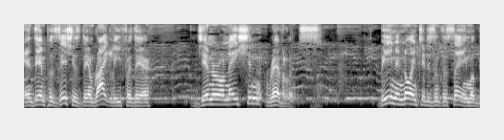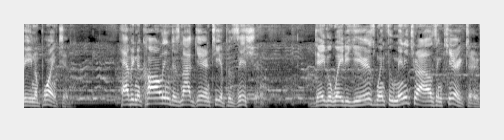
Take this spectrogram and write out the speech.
and then positions them rightly for their general nation relevance. Being anointed isn't the same of being appointed. Having a calling does not guarantee a position. David waited years, went through many trials and character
